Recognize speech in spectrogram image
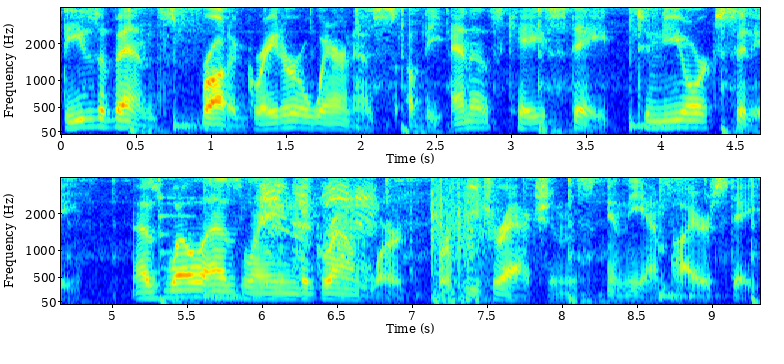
These events brought a greater awareness of the NSK state to New York City, as well as laying the groundwork for future actions in the Empire State.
